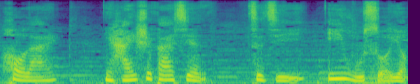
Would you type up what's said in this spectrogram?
后来你还是发现自己一无所有。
